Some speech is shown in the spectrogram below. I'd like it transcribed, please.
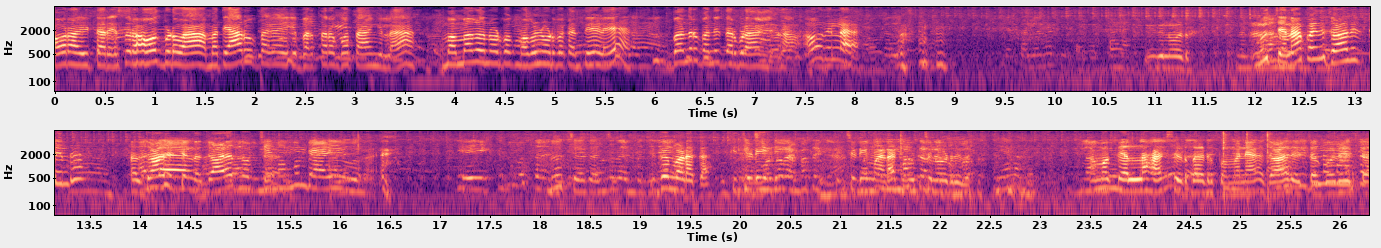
ಅವ್ರ ಇಟ್ಟಾರ. ಹೆಸರು ಹೌದ್ ಬಿಡುವ. ಮತ್ ಯಾರು ತಗ ಬರ್ತಾರ ಗೊತ್ತಾಗಂಗಿಲ್ಲ. ಮೊಮ್ಮಗಳು ನೋಡ್ಬೇಕು, ಮಗಳು ನೋಡ್ಬೇಕು ಅಂತೇಳಿ ಬಂದ್ರು ಬಂದಿದ್ದಾರ ಬಿಡ ಅಂದೇವ್ ಹೌದಿಲ್ಲ? ಇದು ನೋಡ್ರಿ. ನುಚ್ಚ ಏನಪ್ಪ ಇದು ಜೋಳದ ಹಿಟ್ಟಿಂದ? ಅದು ಜೋಳದ ಜೋಳದ ನುಚ್ಚ ಇದನ್ ಮಾಡಾಕ ಕಿಚಡಿ? ಕಿಚಡಿ ಮಾಡಾಕ ನುಚ್ಚು ನೋಡ್ರಿ ಇದು. ನಮ್ಮಕ್ಕ ಎಲ್ಲ ಹಾಕ್ಸಿ ಇಡ್ತಾಳ್ರಿಪ್ಪ ಮನ್ಯಾಗ ಜೋಳದ ಇಟ್ಟ ಗೋಧಿ ಇಟ್ಟ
